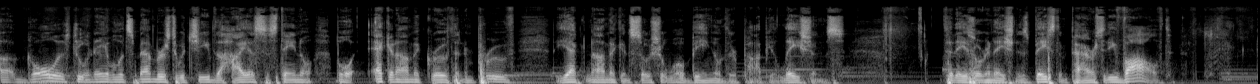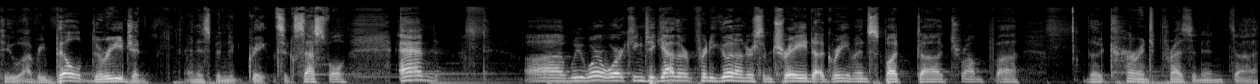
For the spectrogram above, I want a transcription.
uh, goal is to enable its members to achieve the highest sustainable economic growth and improve the economic and social well being of their populations. Today's organization is based in Paris. It evolved to uh, rebuild the region, and it's been great, successful. And uh, we were working together pretty good under some trade agreements, but uh, Trump, uh, the current president, uh,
